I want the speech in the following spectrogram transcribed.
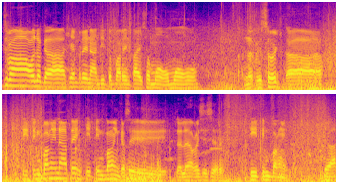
Sa mga kulog, ah, syempre nandito pa rin tayo sa Momo Resort. Ah, titimbangin natin, titimbangin kasi lalaki si sir. Titimbangin. Diba?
